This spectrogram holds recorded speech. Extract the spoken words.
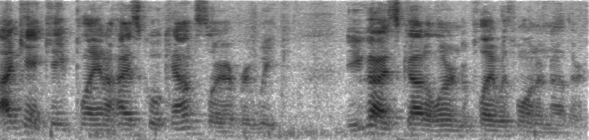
I can't keep playing a high school counselor every week. You guys got to learn to play with one another.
